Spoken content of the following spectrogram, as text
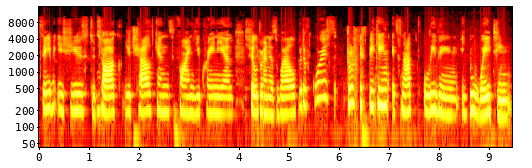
same issues to talk. Your child can find Ukrainian children as well. But of course, truthfully speaking, it's not leaving you waiting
